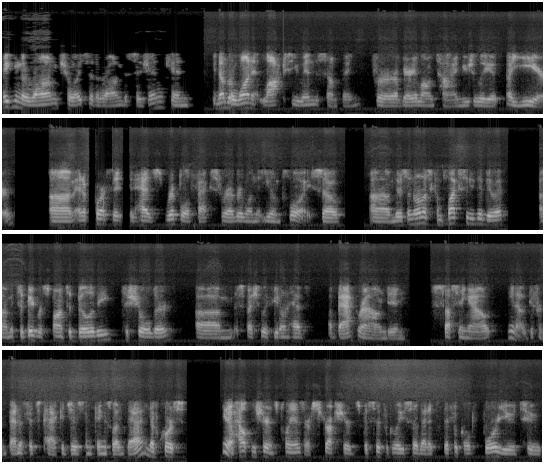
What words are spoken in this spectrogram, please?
making the wrong choice or the wrong decision can number one it locks you into something for a very long time, usually a, a year, um, and of course it, it, has ripple effects for everyone that you employ. So um, there's enormous complexity to do it. Um, it's a big responsibility to shoulder, um, especially if you don't have a background in sussing out, you know, different benefits packages and things like that. And of course, you know, health insurance plans are structured specifically so that it's difficult for you to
